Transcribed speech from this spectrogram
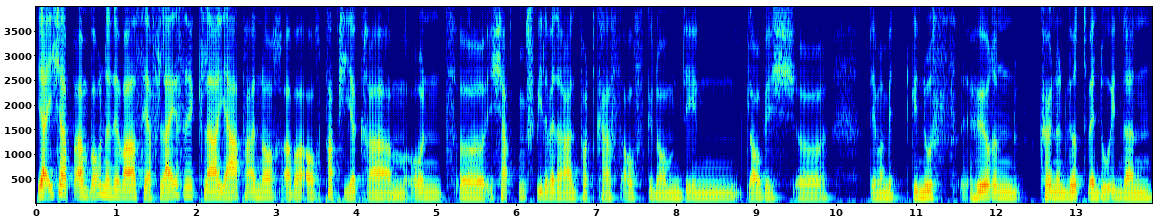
Ja, ich habe am Wochenende war sehr fleißig, klar Japan noch, aber auch Papierkram und äh, ich habe einen Spieleveteran-Podcast aufgenommen, den glaube ich, äh, den man mit Genuss hören können wird, wenn du ihn dann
